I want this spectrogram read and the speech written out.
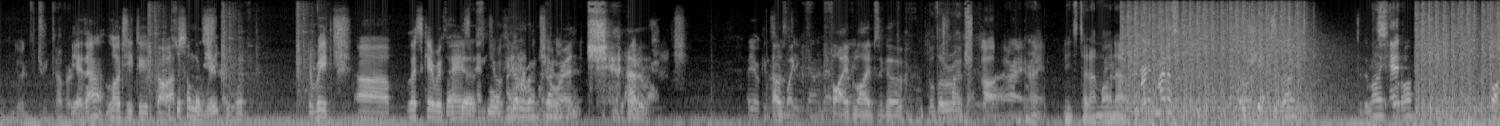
we can do infantry cover. Yeah, that Logi dude got It's up on the absolutely ridge above. The ridge. Uh, let's get There's like repairs. and small Joe, if you got a pit. wrench on you, wrench. you had a wrench. Hey, yo, can That was like take down that five mine? lives ago. Don't have a wrench. Oh, alright, Right. right. Need to take that mine out. Right behind us! Oh shit, to the right. To the right, hold on. Fuck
